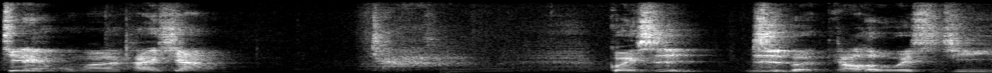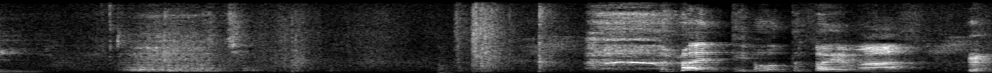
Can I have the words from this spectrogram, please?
今天我们来开箱，鬼市日本调和威士忌。乱丢对吗？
